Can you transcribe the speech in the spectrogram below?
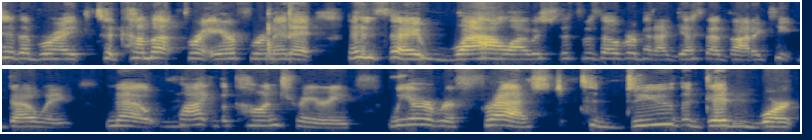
to the break, to come up for air for a minute and say, wow, I wish this was over, but I guess I've got to keep going. No, quite the contrary. We are refreshed to do the good work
